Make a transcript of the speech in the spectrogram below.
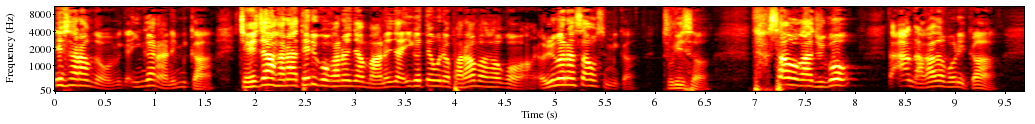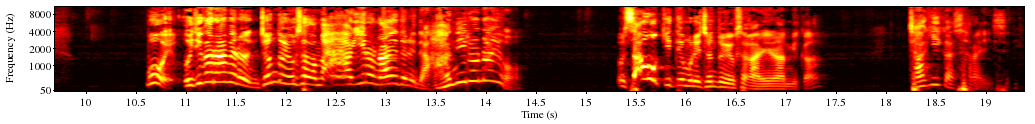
이 사람도 뭡니까? 인간 아닙니까? 제자 하나 데리고 가느냐 마느냐 이것 때문에 바람하고 얼마나 싸웠습니까? 둘이서 탁 싸워가지고 딱 나가다 보니까 뭐 어지간하면은 전도 역사가 막 일어나야 되는데 안 일어나요. 싸웠기 때문에 전도 역사가 안 일어납니까? 자기가 살아 있으니까.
